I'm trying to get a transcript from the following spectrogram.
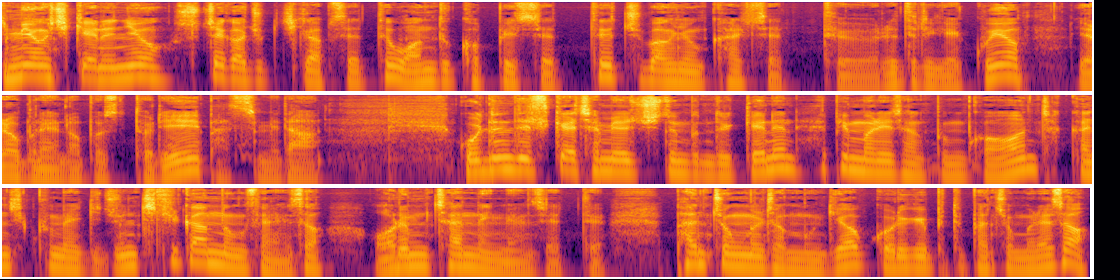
김미영 씨께는요 수제 가죽 지갑 세트, 원두 커피 세트, 주방용 칼 세트를 드리겠고요. 여러분의 러브 스토리 받습니다. 골든 디스크에 참여해 주시는 분들께는 해피머니 상품권, 착한 식품의 기준 칠갑농산에서 얼음찬 냉면 세트, 판촉물 전문 기업 고려기프트 판촉물에서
